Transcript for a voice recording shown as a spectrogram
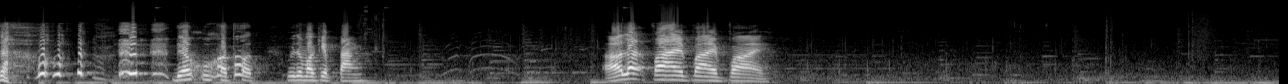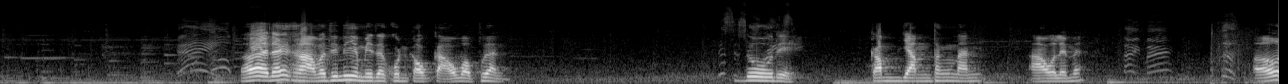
จะเดี๋ยวครูขอโทษครูจะมาเก็บตังค์ เอาละไปไปไปเฮ้ยได้ข่าวว่าที่นี่มีแต่คนเก่าๆว่ะเพื่อน ดูดิกำยำทั้งนั้น เอาเลยไหมเออ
